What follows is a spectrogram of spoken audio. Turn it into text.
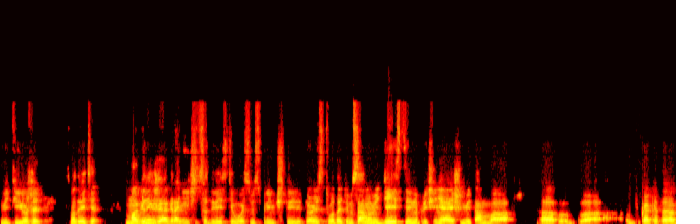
ведь ее же, смотрите, могли же ограничиться 280 прим 4, то есть вот этими самыми действиями, причиняющими там, а, а, как это,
